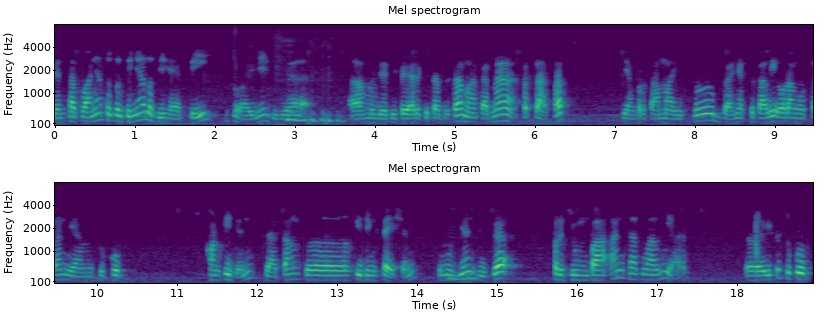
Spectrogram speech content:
dan satwanya sepertinya lebih happy. Wah ini juga eh, menjadi PR kita bersama karena tercatat yang pertama itu banyak sekali orang hutan yang cukup confident datang ke feeding station. Kemudian juga perjumpaan satwa liar eh, itu cukup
